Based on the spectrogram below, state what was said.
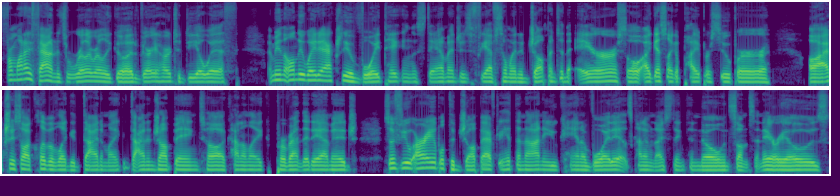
from what I found, it's really, really good. Very hard to deal with. I mean, the only way to actually avoid taking this damage is if you have someone to jump into the air. So I guess like a Piper Super. Uh, I actually saw a clip of like a Dynamike, dyna jumping to uh, kind of like prevent the damage. So if you are able to jump after you hit the Nani, you can avoid it. It's kind of a nice thing to know in some scenarios.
